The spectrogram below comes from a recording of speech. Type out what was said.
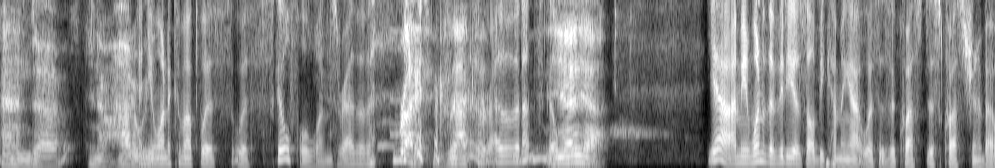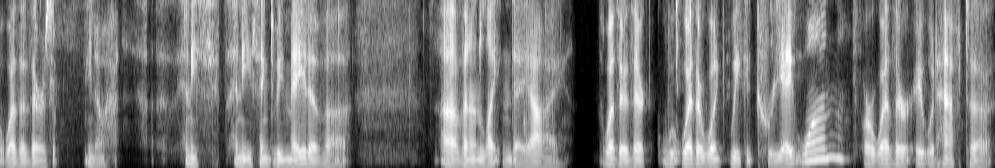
And uh, you know how do and we? You want to come up with with skillful ones rather than right, exactly, rather than unskillful. Yeah, ones. yeah, yeah. I mean, one of the videos I'll be coming out with is a quest this question about whether there's a you know any anything to be made of a of an enlightened AI, whether there whether we could create one or whether it would have to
